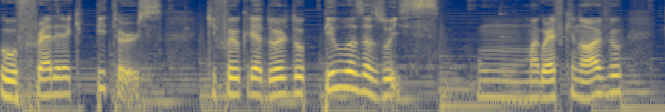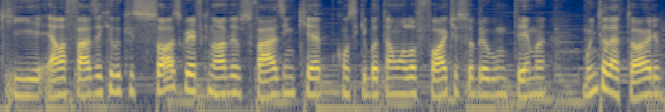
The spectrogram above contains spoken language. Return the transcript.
o Frederick Peters, que foi o criador do Pílulas Azuis, uma graphic novel que ela faz aquilo que só as graphic novels fazem, que é conseguir botar um holofote sobre algum tema muito aleatório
